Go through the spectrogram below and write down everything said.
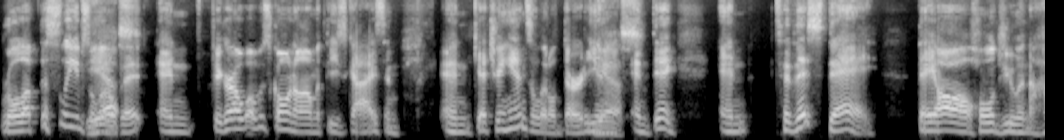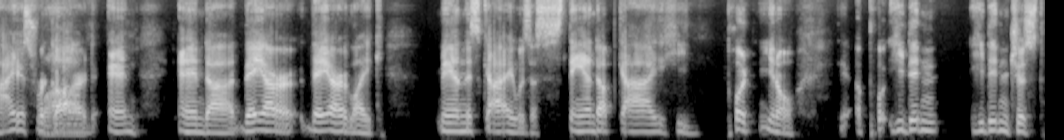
roll up the sleeves a little bit and figure out what was going on with these guys and and get your hands a little dirty and, Yes. and dig. And to this day, they all hold you in the highest regard. Wow. and and uh they are they are like man this guy was a stand-up guy he put you know uh, he didn't he didn't just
